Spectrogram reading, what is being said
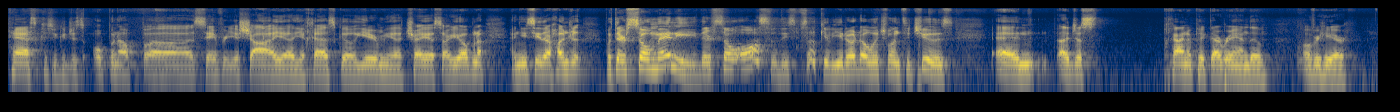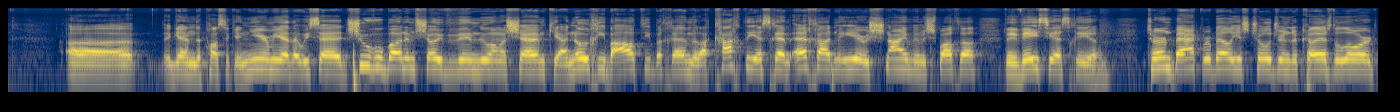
task because you could just open up uh, Sefer Yeshaya, Yechezkel, Yirmiyah, open up and you see there are hundreds, but there's so many. They're so awesome, these psukim. You don't know which one to choose. And I just kind of picked at random over here. Uh, again, the pasuk in Yirmiyah that we said, "Shuvu banim shoyvim nuam Hashem ki anochi ba'alti bechem v'lakachti eschem echad meir u'shnayim b'mishpacha ve'vesi eschiyim." Turn back, rebellious children, declares the Lord.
